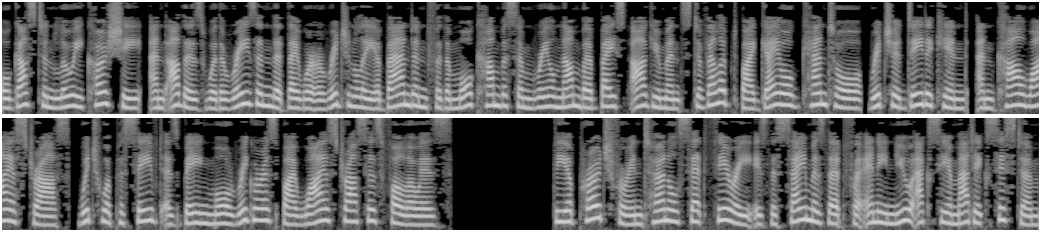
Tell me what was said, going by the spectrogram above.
Augustin Louis Cauchy, and others were the reason that they were originally abandoned for the more cumbersome real number-based arguments developed by Georg Cantor, Richard Dedekind, and Karl Weierstrass, which were perceived as being more rigorous by Weierstrass's followers. The approach for internal set theory is the same as that for any new axiomatic system,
